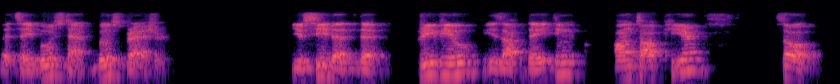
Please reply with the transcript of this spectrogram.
let's say boost, boost pressure. You see that the preview is updating on top here. So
